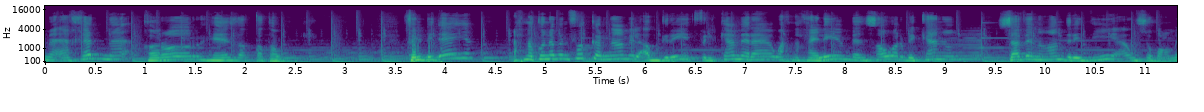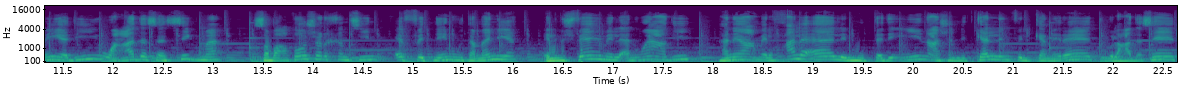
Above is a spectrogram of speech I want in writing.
ما أخدنا قرار هذا التطور. في البداية إحنا كنا بنفكر نعمل upgrade في الكاميرا وإحنا حاليا بنصور ب Canon 700D أو 700D وعدسة سيجما 1750 f 2 و8 اللي مش فاهم الأنواع دي هنعمل حلقة للمبتدئين عشان نتكلم في الكاميرات والعدسات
